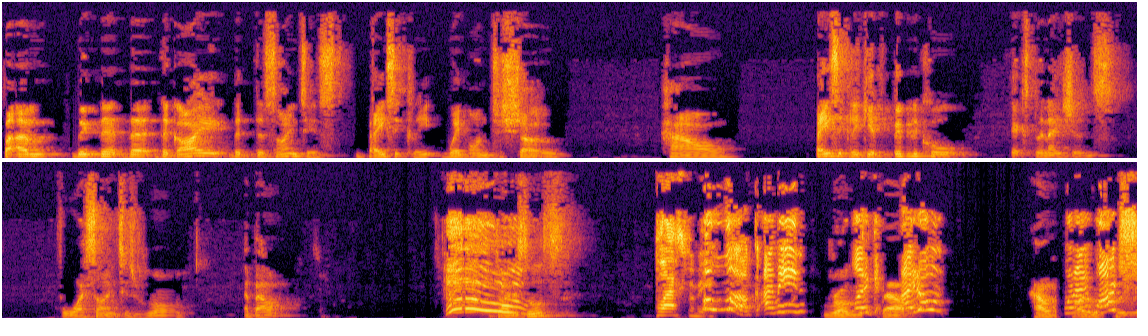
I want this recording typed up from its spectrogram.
But um, the, the the the guy, the the scientist, basically went on to show how, basically, give biblical explanations for why science is wrong about dinosaurs. Blasphemy. oh look i mean Wrong like about i don't how when I watch-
